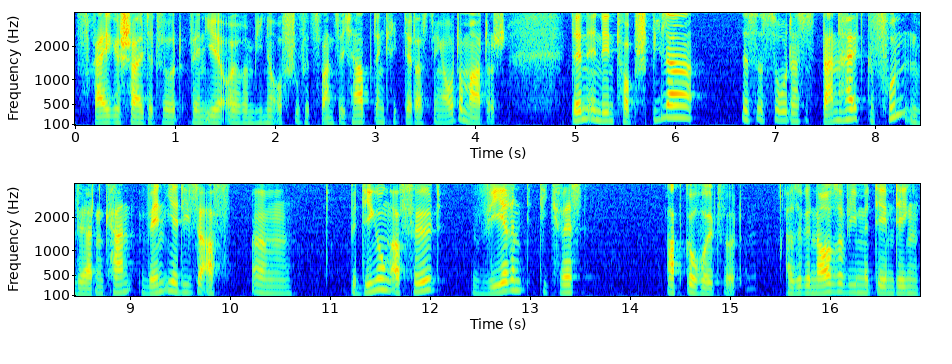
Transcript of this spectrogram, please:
freigeschaltet wird, wenn ihr eure Mine auf Stufe 20 habt, dann kriegt ihr das Ding automatisch. Denn in den Top-Spieler ist es so, dass es dann halt gefunden werden kann, wenn ihr diese ähm, Bedingung erfüllt, während die Quest abgeholt wird. Also genauso wie mit dem Ding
